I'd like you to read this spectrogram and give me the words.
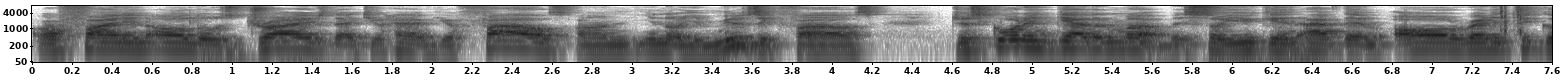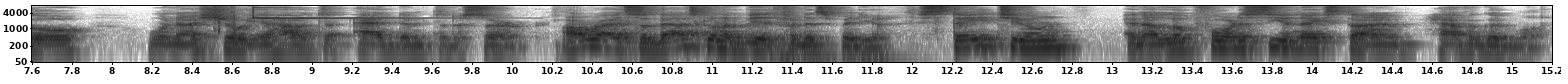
or finding all those drives that you have your files on, you know, your music files, just go ahead and gather them up so you can have them all ready to go when I show you how to add them to the server. All right, so that's going to be it for this video. Stay tuned, and I look forward to see you next time. Have a good one.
